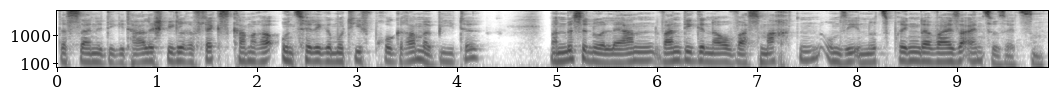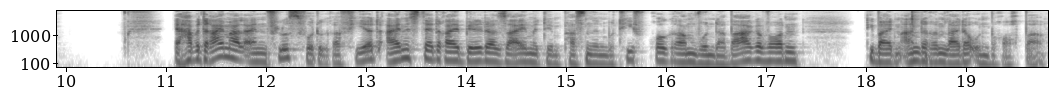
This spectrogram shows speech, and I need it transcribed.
dass seine digitale Spiegelreflexkamera unzählige Motivprogramme biete man müsse nur lernen, wann die genau was machten, um sie in nutzbringender Weise einzusetzen. Er habe dreimal einen Fluss fotografiert, eines der drei Bilder sei mit dem passenden Motivprogramm wunderbar geworden, die beiden anderen leider unbrauchbar.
